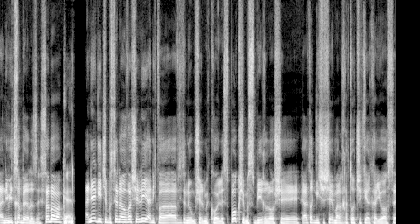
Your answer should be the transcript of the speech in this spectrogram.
אני מתחבר לזה סבבה. כן. אני אגיד שבסצנה האהובה שלי אני כבר אהבתי את הנאום של מקוי לספוק שמסביר לו שאל תרגיש השם על החלטות שקרק היו עושה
